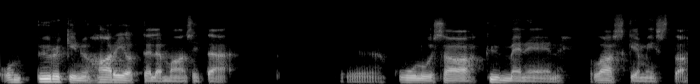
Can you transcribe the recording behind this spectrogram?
on pyrkinyt harjoittelemaan sitä kuuluisaa kymmeneen laskemista.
